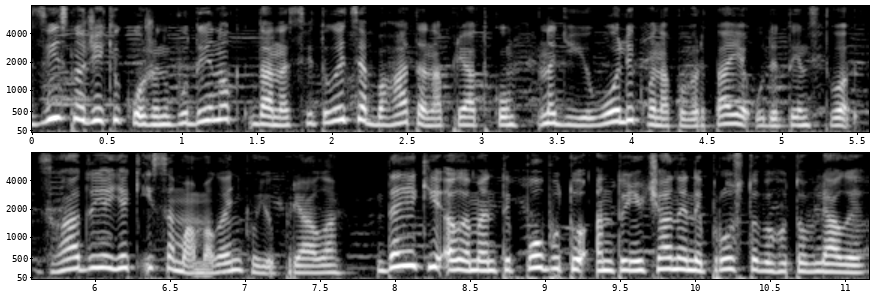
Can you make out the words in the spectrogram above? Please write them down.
Звісно ж, як і кожен будинок, дана світлиця багата на прядку. Надію Волік вона повертає у дитинство. Згадує, як і сама маленькою пряла. Деякі елементи побуту антонівчани не просто виготовляли,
